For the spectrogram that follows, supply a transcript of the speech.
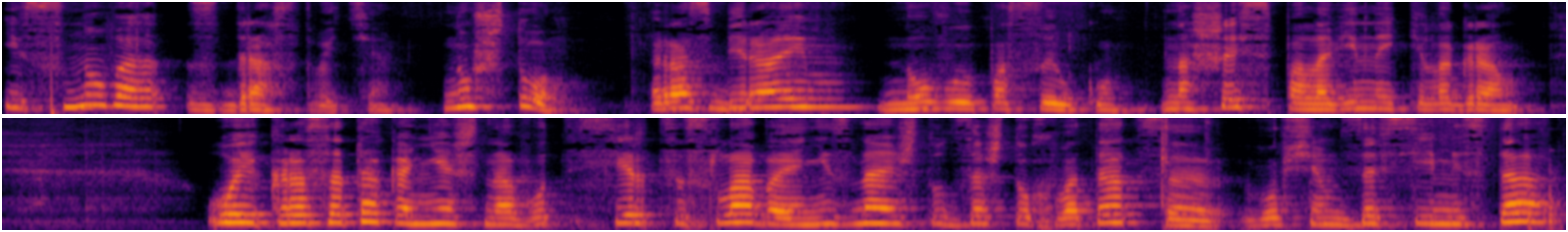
И снова здравствуйте. Ну что, разбираем новую посылку на 6,5 килограмм. Ой, красота, конечно, вот сердце слабое, не знаешь тут за что хвататься. В общем, за все места.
